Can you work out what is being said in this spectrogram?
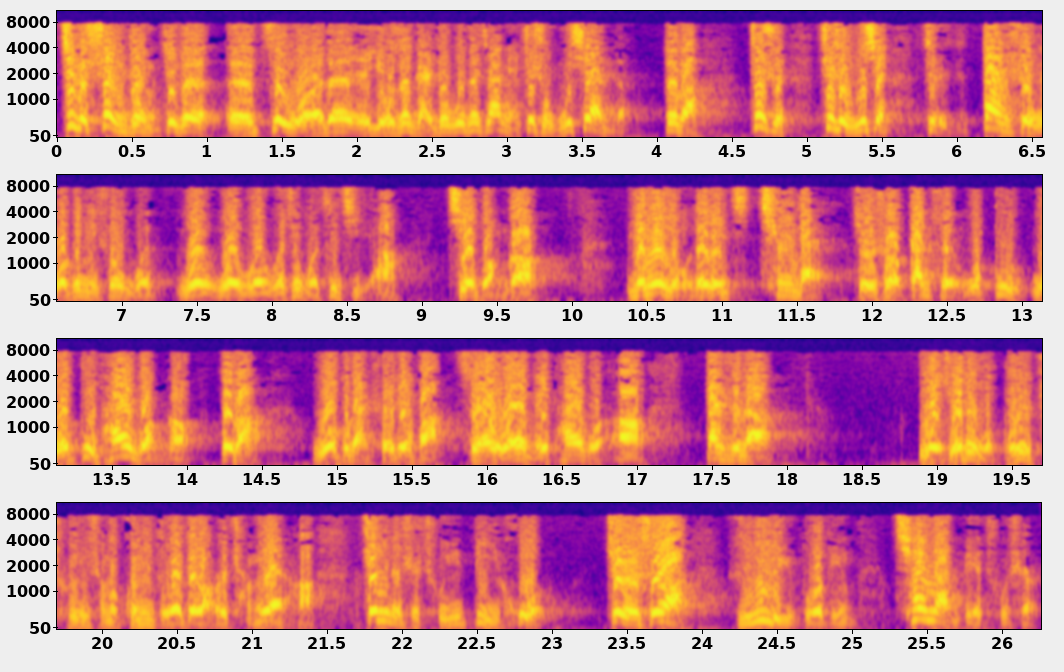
这个慎重，这个呃，自我的有则改之，无则加勉，这是无限的，对吧？这是这是无限。这但是我跟你说，我我我我我就我自己啊，接广告，人家有的人清白，就是说干脆我不我不拍广告，对吧？我不敢说这话，虽然我也没拍过啊，但是呢，我觉得我不是出于什么功德，这老实承认哈，真的是出于避祸，就是说啊，如履薄冰，千万别出事儿。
